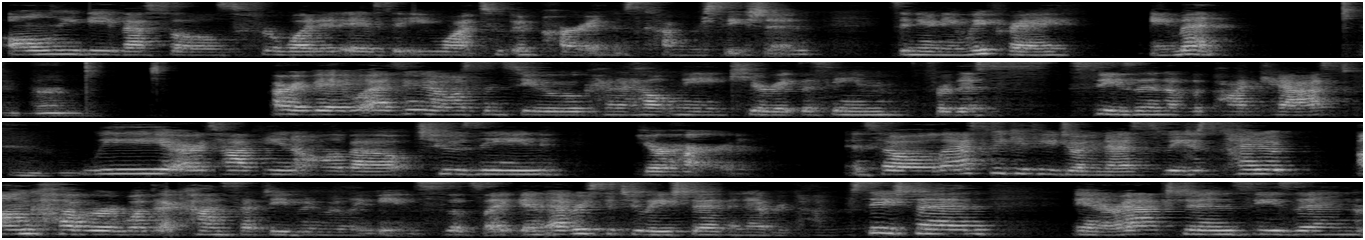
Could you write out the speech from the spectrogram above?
only be vessels for what it is that you want to impart in this conversation. It's in your name we pray. Amen. Amen. All right, babe. Well, as you know, since you kind of helped me curate the theme for this season of the podcast, mm-hmm. we are talking all about choosing your hard. And so last week, if you joined us, we just kind of uncovered what that concept even really means. So it's like in every situation, in every conversation, interaction, season,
